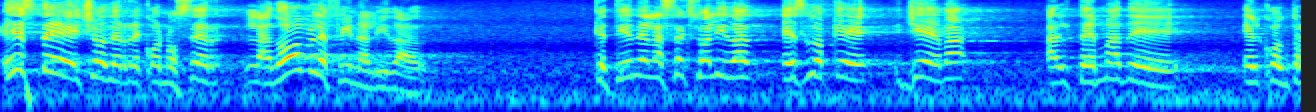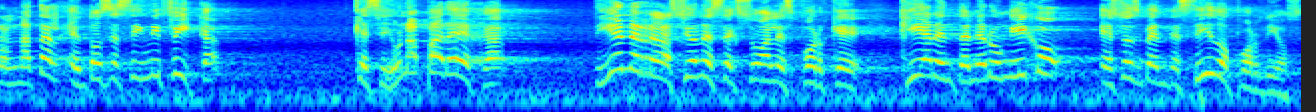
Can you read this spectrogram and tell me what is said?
Este hecho de reconocer la doble finalidad que tiene la sexualidad es lo que lleva al tema de el control natal. Entonces significa que si una pareja tiene relaciones sexuales porque quieren tener un hijo, eso es bendecido por Dios.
